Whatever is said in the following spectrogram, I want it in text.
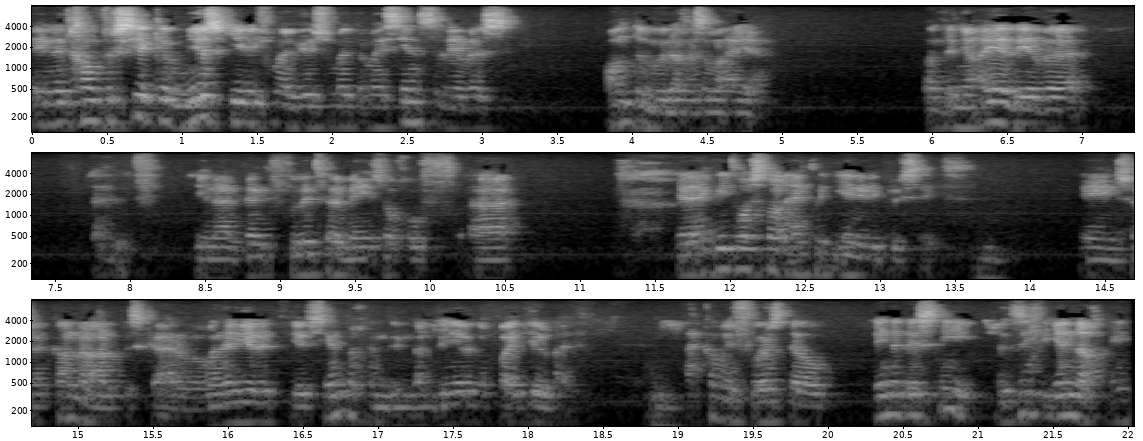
En dit gaan verseker meer skerry vir my wees om met my seuns se lewens aan te moedig as in my eie. Want in jou eie lewe know, ek dink voel dit vir mense nog of uh ja, ek weet waar staan een in hierdie proses. Hmm. En so ek kan my hart beskerm. Wanneer jy dit vir jou seun begin doen, dan doen jy dit op buite jou lyf. Ek kan my voorstel en dit is nie dit is nie vir eendag nie.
